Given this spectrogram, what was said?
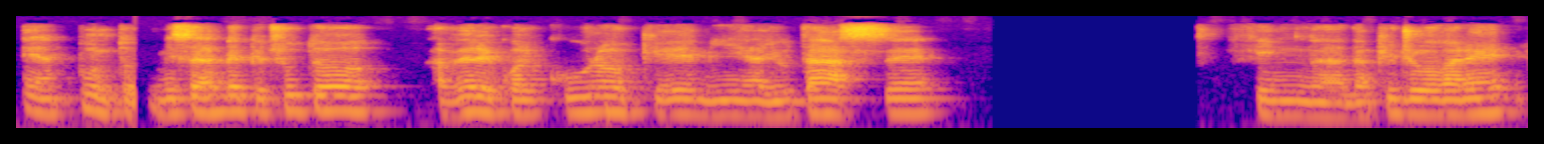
E appunto mi sarebbe piaciuto avere qualcuno che mi aiutasse fin da più giovane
